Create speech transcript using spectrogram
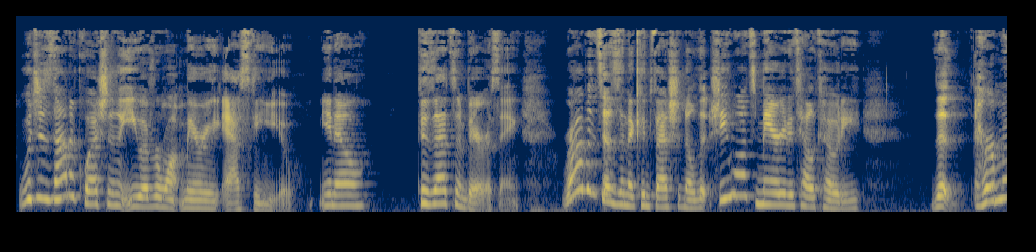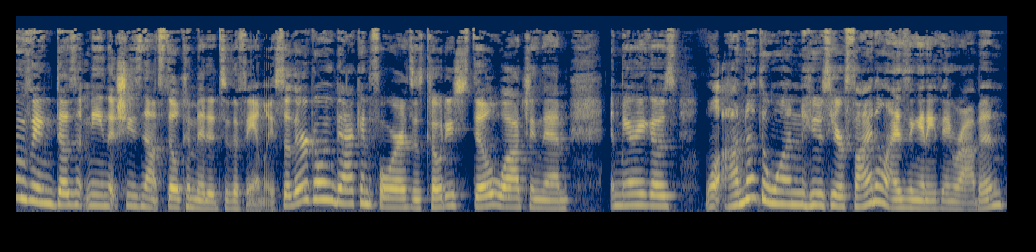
Which is not a question that you ever want Meri asking you, you know? Because that's embarrassing. Robyn says in a confessional that she wants Meri to tell Kody that her moving doesn't mean that she's not still committed to the family. So they're going back and forth as Kody's still watching them. And Meri goes, Well, I'm not the one who's here finalizing anything, Robyn.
